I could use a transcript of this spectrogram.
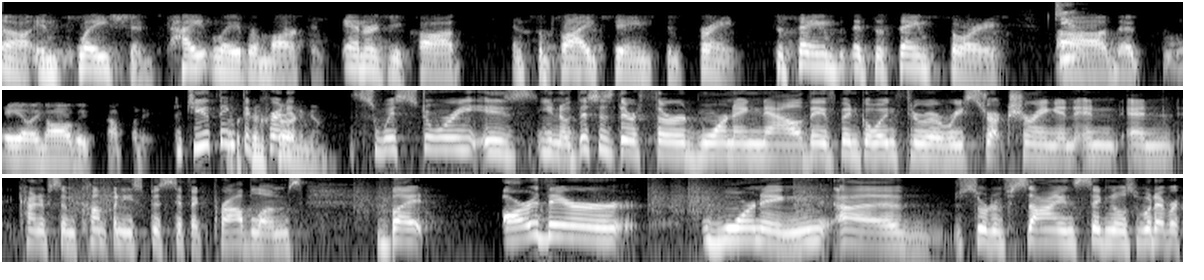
uh, inflation, tight labor markets, energy costs, and supply chain constraints. It's the same, it's the same story uh, that's ailing all these companies. Do you think the Credit them. Suisse story is, you know, this is their third warning now. They've been going through a restructuring and, and, and kind of some company specific problems. But are there warning uh, sort of signs, signals, whatever,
